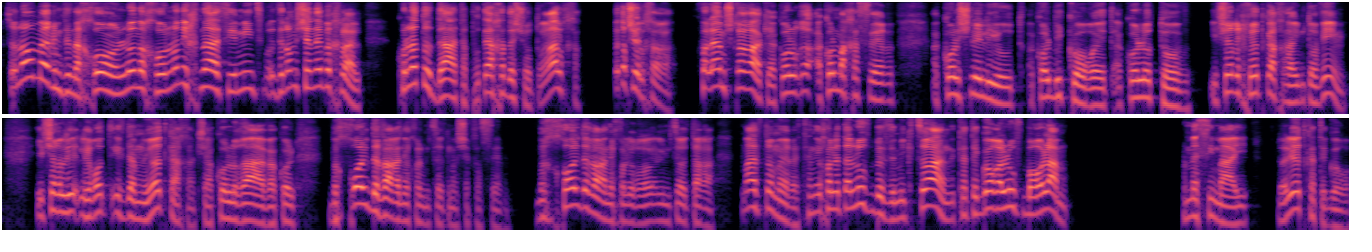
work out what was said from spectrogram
עכשיו, לא אומר אם זה נכון, לא נכון, לא נכנס, ימין, זה לא משנה בכלל. כל התודעה, אתה פותח חדשות, רע לך, בטח שיהיה לך רע. כל היום שלך רע, כי הכל, הכל מה חסר, הכל שליליות, הכל ביקורת, הכל לא טוב. אי אפשר לחיות ככה חיים טובים. אי אפשר לראות הזדמנויות ככה, כשהכול רע והכול... בכל דבר אני יכול למצוא את מה שחסר. בכל דבר אני יכול למצוא את הרע. מה זאת אומרת? אני יכול להיות אלוף בזה, מקצוען, קטגור אלוף בעולם. המשימה היא לא להיות קטגור,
